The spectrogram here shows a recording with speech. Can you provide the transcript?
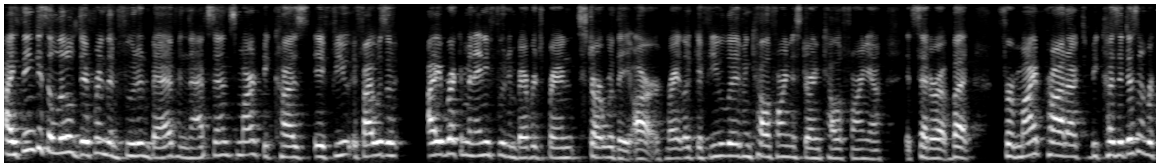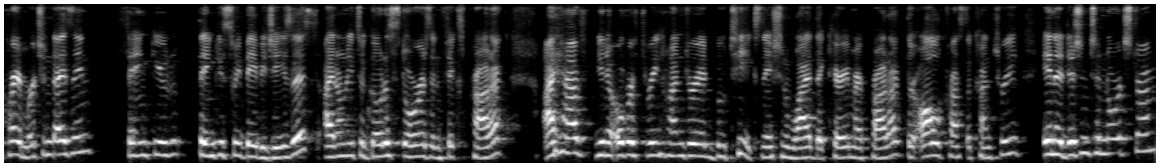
I think it's a little different than food and bev in that sense, Mark. Because if you, if I was a I recommend any food and beverage brand start where they are, right? Like if you live in California, start in California, et cetera. But for my product, because it doesn't require merchandising, thank you thank you sweet baby jesus. I don't need to go to stores and fix product. I have you know over 300 boutiques nationwide that carry my product. They're all across the country in addition to nordstrom.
